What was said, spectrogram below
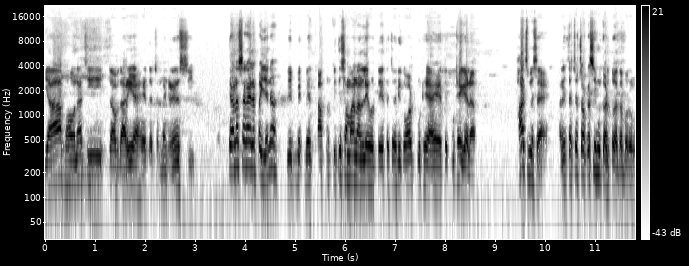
या भवनाची जबाबदारी आहे त्याच्या मेंटेनन्सची त्यांना सांगायला पाहिजे ना की आपण किती सामान आणले होते त्याचे रेकॉर्ड कुठे आहे ते कुठे गेला? हाच विषय आहे. आणि त्याच्या चौकशी मी करतो आता बरोबर.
